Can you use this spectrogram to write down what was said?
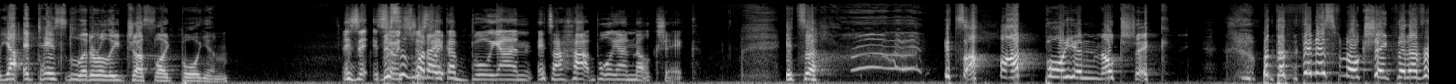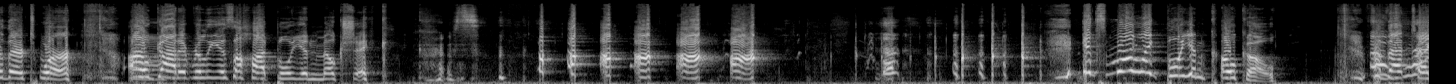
Yeah, it tastes literally just like bouillon. Is it? so This it's is just like a bouillon. It's a hot bouillon milkshake. It's a. It's a hot bouillon milkshake. But the thinnest milkshake that ever there twere. Oh god, it really is a hot bouillon milkshake. Gross. It's more like bouillon cocoa. For oh, that Oh, gross.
